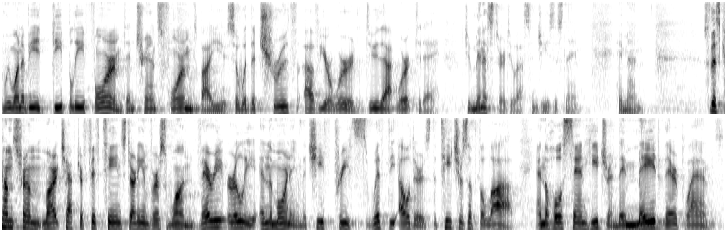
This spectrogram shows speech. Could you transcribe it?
And we want to be deeply formed and transformed by you. So, would the truth of your word do that work today? Would you minister to us in Jesus' name? Amen. So, this comes from Mark chapter 15, starting in verse 1. Very early in the morning, the chief priests, with the elders, the teachers of the law, and the whole Sanhedrin, they made their plans.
